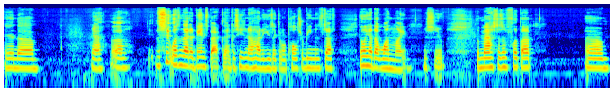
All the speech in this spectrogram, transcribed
And um, yeah, uh, the suit wasn't that advanced back then because he didn't know how to use like the repulsor beams and stuff. He only had that one light. The suit, the mask doesn't flip up. Um,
